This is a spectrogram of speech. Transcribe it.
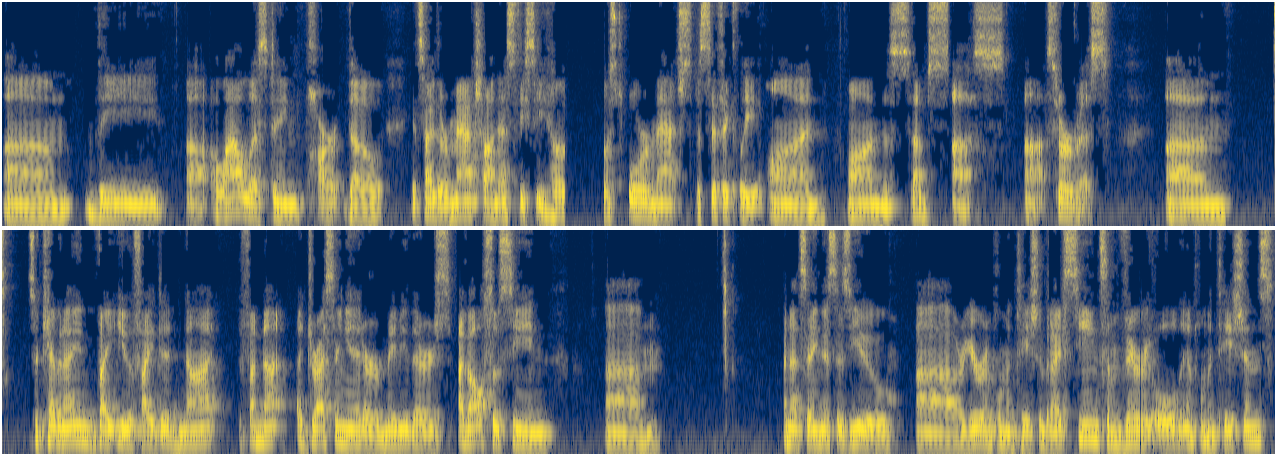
Um, the uh, allow listing part, though, it's either match on SVC host or match specifically on on the sub uh, uh, service. Um, so Kevin, I invite you if I did not, if I'm not addressing it, or maybe there's, I've also seen um, I'm not saying this is you uh, or your implementation, but I've seen some very old implementations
